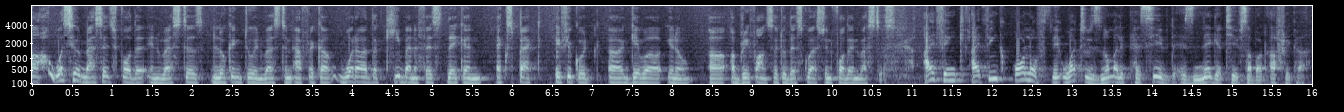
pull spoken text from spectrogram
uh, what's your message for the investors looking to invest in Africa? What are the key benefits they can expect? If you could uh, give a you know uh, a brief answer to this question for the investors. I think I think all of the what is normally perceived as negatives about Africa,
